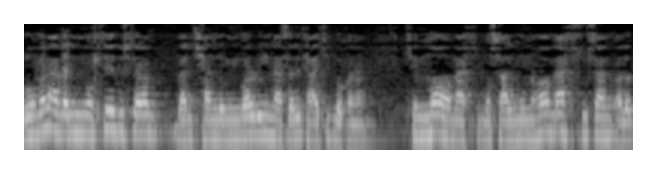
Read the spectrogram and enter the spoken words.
به عنوان اولین نکته دوست دارم برای چندمین بار روی این مسئله تاکید بکنم که ما مسلمون ها مخصوصا حالا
